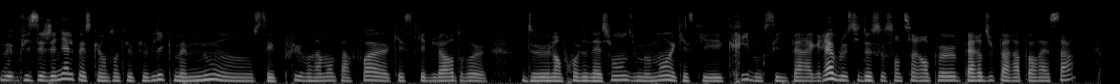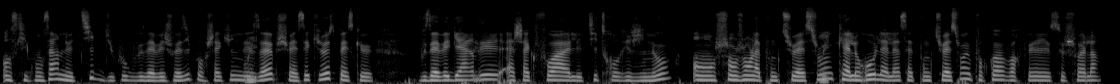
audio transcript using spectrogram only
Mais puis c'est génial parce qu'en tant que public, même nous, on ne sait plus vraiment parfois euh, qu'est-ce qui est de l'ordre de l'improvisation du moment et qu'est-ce qui est écrit. Donc c'est hyper agréable aussi de se sentir un peu perdu par rapport à ça. En ce qui concerne le titre du coup que vous avez choisi pour chacune des œuvres, je suis assez curieuse parce que vous avez gardé à chaque fois les titres originaux en changeant la ponctuation. Quel rôle elle a cette ponctuation et pourquoi avoir fait ce choix-là?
